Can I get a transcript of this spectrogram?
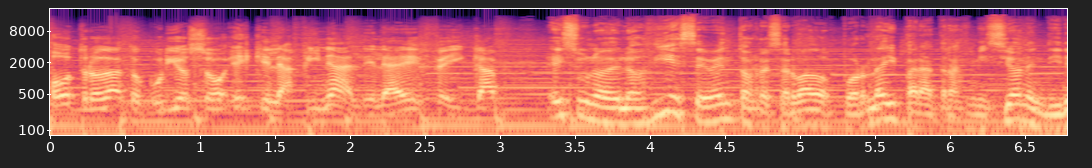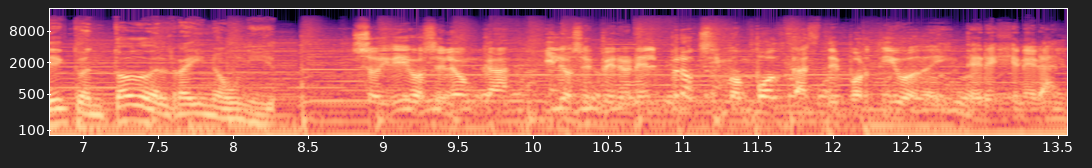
Otro dato curioso es que la final de la FA Cup es uno de los 10 eventos reservados por ley para transmisión en directo en todo el Reino Unido. Soy Diego Celonca y los espero en el próximo podcast deportivo de Interés General.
